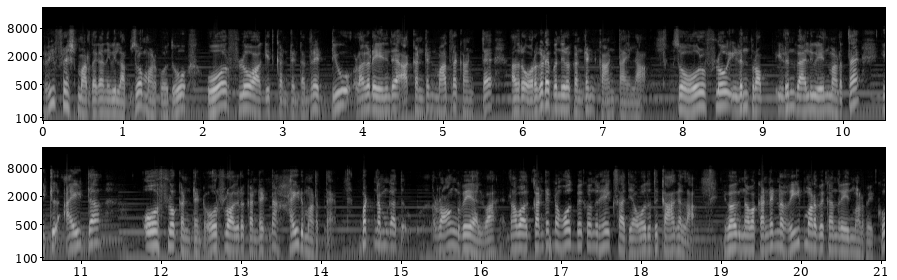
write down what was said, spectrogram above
ರಿಫ್ರೆಶ್ ಮಾಡಿದಾಗ ನೀವು ಇಲ್ಲಿ ಅಬ್ಸರ್ವ್ ಮಾಡ್ಬೋದು. ಓವರ್ ಫ್ಲೋ ಆಗಿದ್ದ ಕಂಟೆಂಟ್ ಅಂದರೆ ಡ್ಯೂ ಒಳಗಡೆ ಏನಿದೆ ಆ ಕಂಟೆಂಟ್ ಮಾತ್ರ ಕಾಣುತ್ತೆ ಅದರ ಹೊರಗಡೆ ಬಂದಿರೋ ಕಂಟೆಂಟ್ ಕಾಣ್ತಾ ಇಲ್ಲ. So overflow hidden prop hidden value ಏನು ಮಾಡುತ್ತೆ? It hide the overflow content overflow ಆಗಿರೋ ಕಂಟೆಂಟ್ನ ಹೈಡ್ ಮಾಡುತ್ತೆ. ಬಟ್ ನಮ್ಗೆ ಅದು ರಾಂಗ್ ವೇ ಅಲ್ವಾ? ನಾವು ಆ ಕಂಟೆಂಟ್ನ ಓದಬೇಕು ಅಂದರೆ ಹೇಗೆ ಸಾಧ್ಯ? ಓದೋದಕ್ಕಾಗಲ್ಲ ಇವಾಗ ನಾವು ಆ ಕಂಟೆಂಟ್ನ ರೀಡ್ ಮಾಡಬೇಕಂದ್ರೆ ಏನು ಮಾಡಬೇಕು?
